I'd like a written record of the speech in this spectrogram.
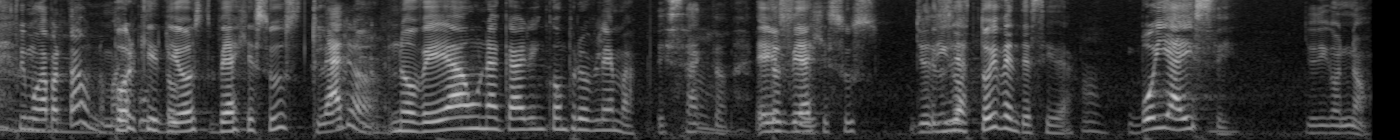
fuimos apartados nomás. Porque punto. Dios ve a Jesús. Claro. No ve a una Karen con problemas. Exacto. Él Entonces, ve a Jesús. yo digo- dice, estoy bendecida. Mm. voy a ese. Yo digo, no.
